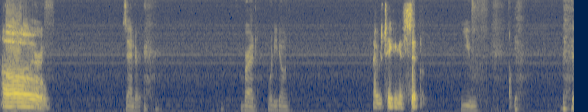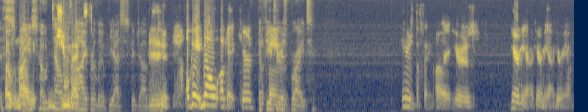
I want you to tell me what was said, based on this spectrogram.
oh Xander. Bread, what are you doing? i was taking a sip You. My Hotel is the Jumex. Hyperloop. Yes, good job. okay, no, okay. Here's The the, future thing. is bright. Here's the thing. All right, here's. Hear me out. Hear me out. Hear me out.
